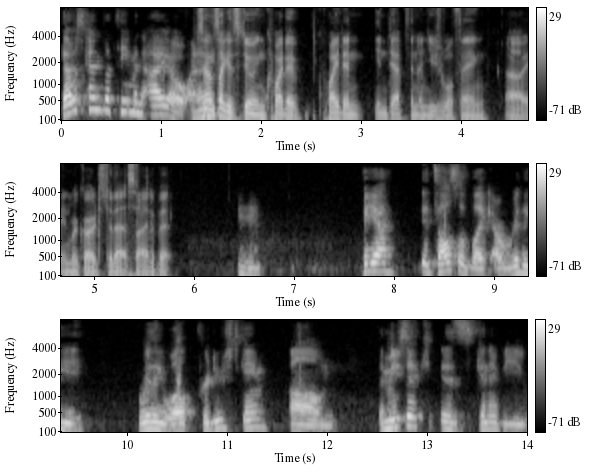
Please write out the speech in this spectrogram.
That was kind of a theme in IO. It sounds like it's doing quite a quite an in-depth and unusual thing uh, in regards to that side of it. but yeah, it's also like a really, really well produced game. Um, the music is going to be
